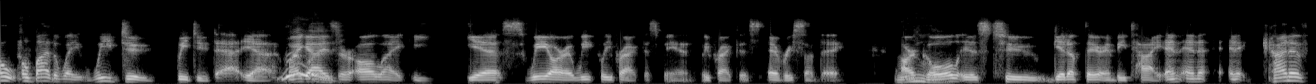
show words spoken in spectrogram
oh, oh! By the way, we do we do that. Yeah, Really? my guys are all like, yes, we are a weekly practice band. We practice every Sunday. Our goal is to get up there and be tight. And and and it kind of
